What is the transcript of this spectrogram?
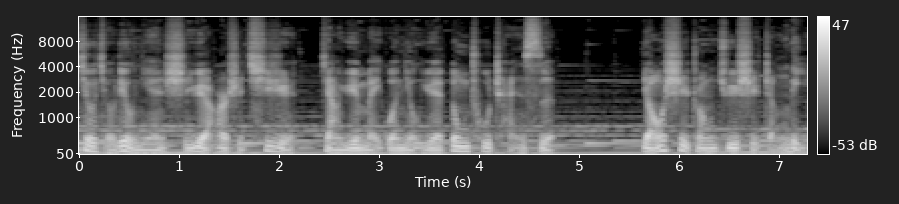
一九九六年十月二十七日。将于美国纽约东出禅寺，姚世庄居士整理。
